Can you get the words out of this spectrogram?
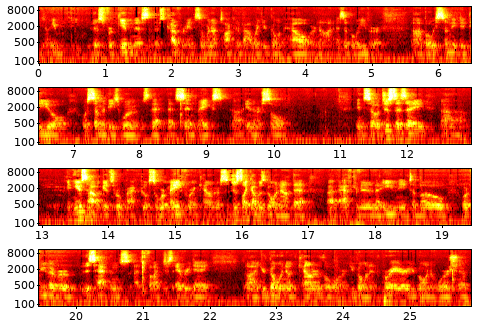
you know, he, he, there's forgiveness and there's covering. So we're not talking about whether you're going to hell or not as a believer, uh, but we still need to deal with some of these wounds that that sin makes uh, in our soul. And so just as a uh, and here's how it gets real practical. So we're made for encounters. So just like I was going out that uh, afternoon, that evening to mow, or if you've ever, this happens, I feel like just every day uh, you're going to encounter the Lord. You're going in prayer. You're going to worship.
